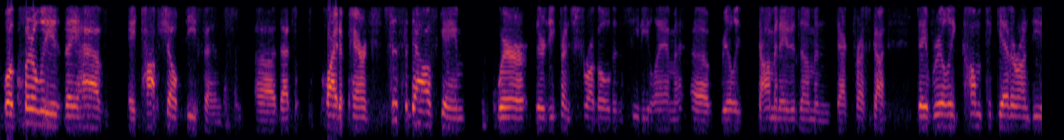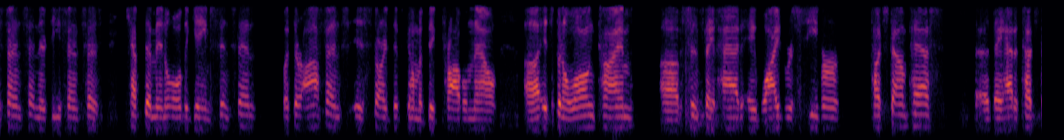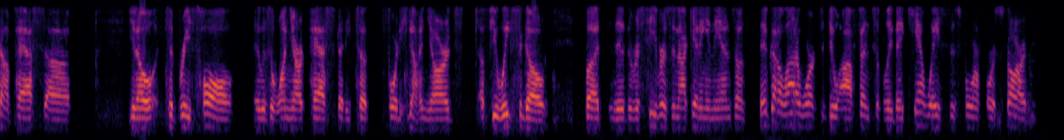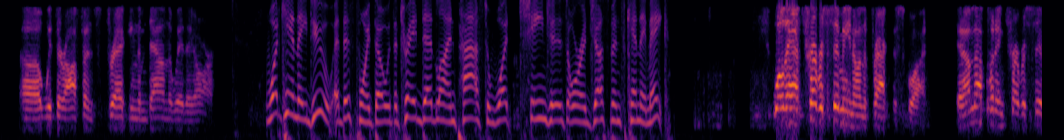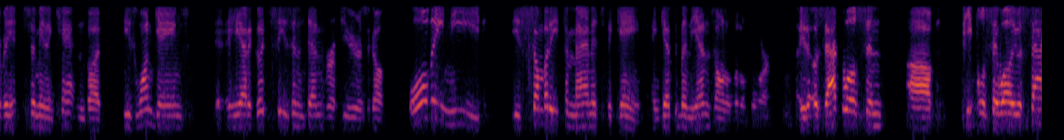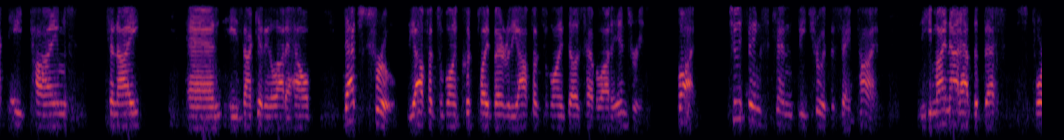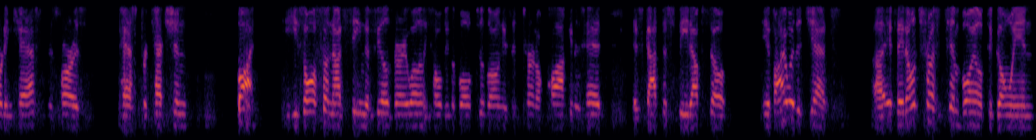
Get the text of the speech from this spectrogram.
Well, clearly they have a top shelf defense. Uh, that's quite apparent. Since the Dallas game, where their defense struggled and CeeDee Lamb uh, really dominated them and Dak Prescott, they've really come together on defense, and their defense has kept them in all the games since then. But their offense is starting to become a big problem now. Uh, it's been a long time uh, since they've had a wide receiver touchdown pass. Uh, they had a touchdown pass, uh, you know, to Breece Hall. It was a one yard pass that he took 49 yards a few weeks ago, but the, the receivers are not getting in the end zone. They've got a lot of work to do offensively. They can't waste this four and four start uh, with their offense dragging them down the way they are. What can they do at this point, though, with the trade deadline passed? What changes or adjustments can they make? Well, they have Trevor Siemian on the practice squad. And I'm not putting Trevor Siemian in Canton, but he's won games. He had a good season in Denver a few years ago. All they need is somebody to manage the game and get them in the end zone a little more. You know, Zach Wilson, uh, people say, well, he was sacked eight times tonight and he's not getting a lot of help. That's true. The offensive line could play better. The offensive line does have a lot of injuries. But two things can be true at the same time. He might not have the best supporting cast as far as pass protection, but he's also not seeing the field very well. He's holding the ball too long. His internal clock in his head has got to speed up. So if I were the Jets, uh, if they don't trust Tim Boyle to go in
